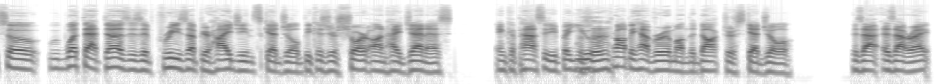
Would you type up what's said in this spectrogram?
so what that does is it frees up your hygiene schedule because you're short on hygienist and capacity, but you Mhm. probably have room on the doctor schedule. Is that is that right?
